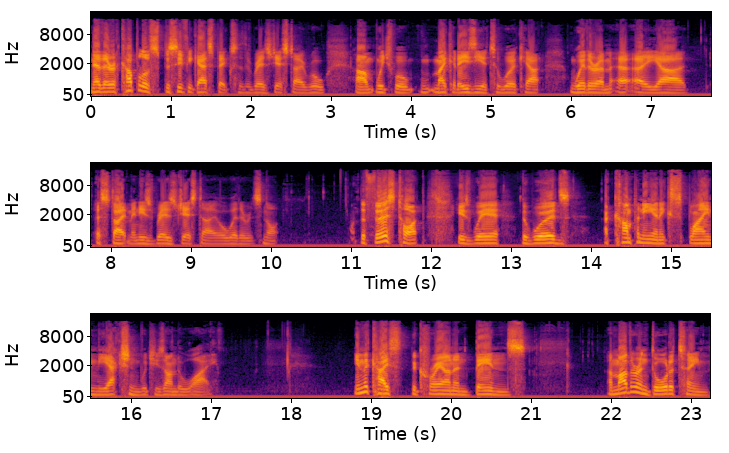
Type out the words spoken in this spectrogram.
Now, there are a couple of specific aspects of the res gestae rule um, which will make it easier to work out whether a, a, a, uh, a statement is res gestae or whether it's not. The first type is where the words accompany and explain the action which is underway. In the case the Crown and Benz, a mother and daughter team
